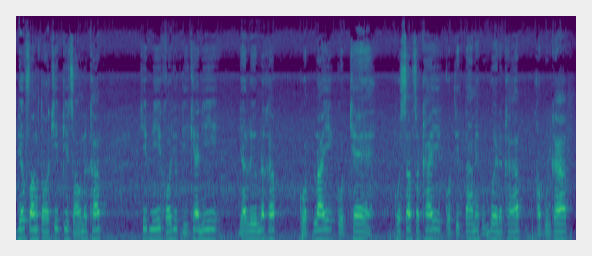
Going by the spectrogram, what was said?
เดี๋ยวฟังต่อคลิปที่สองนะครับ คลิปนี้ขอยุติแค่นี้ อย่าลืมนะครับ กดไลค์ กดแชร์ กด Subscribe กดติดตามให้ผมด้วยนะครับ ขอบคุณครับ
